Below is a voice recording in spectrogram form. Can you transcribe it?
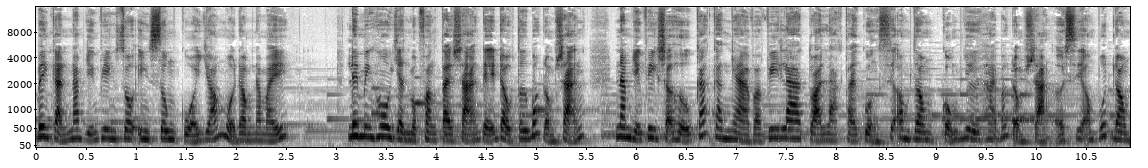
bên cạnh nam diễn viên Jo In Sung của Gió mùa đông năm ấy. Lê Minh Ho dành một phần tài sản để đầu tư bất động sản. Nam diễn viên sở hữu các căn nhà và villa tọa lạc tại quận Seong Đông cũng như hai bất động sản ở Seong Bút Đông.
